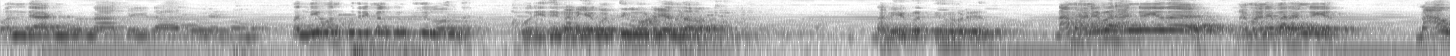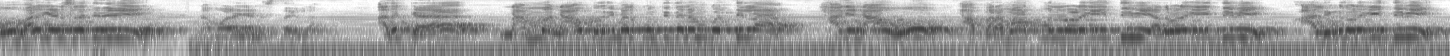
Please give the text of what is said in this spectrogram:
ಒಂದು ಎರಡು, ಮೂರು, ನಾಲ್ಕು, ಐದು, ಆರು, ಏಳು, ಎಂಟು, ಒಂಬತ್ತು. ಮತ್ತು ನೀವೊಂದು ಕುದುರೆ ಮೇಲೆ ಕುಂತಿದ್ದಿಲ್ಲ ಅಂದ. ಅವ್ರು ಇದು ನನಗೆ ಗೊತ್ತಿಲ್ಲ ನೋಡ್ರಿ ಅಂದ. ನನಗೆ ಗೊತ್ತಿಲ್ಲ ನೋಡ್ರಿ ಅಂದ. ನಮ್ಮ ಹಣೆ ಬರ ಹಂಗಾಗ್ಯದ. ನಮ್ಮ ಹಣೆ ಬರ ಹಂಗಾಗ್ಯದ. ನಾವು ಹೊರಗೆ ಎಣಿಸ್ಲತ್ತಿದ್ದೀವಿ. ನಮ್ಮ ಒಳಗೆ ಎಣಿಸ್ತಾ ಇಲ್ಲ. ಅದಕ್ಕೆ ನಮ್ಮ ನಾವು ಕುದುರೆ ಮೇಲೆ ಕುಂತಿದ್ದೆ ನಮ್ಗೆ ಗೊತ್ತಿಲ್ಲ. ಹಾಗೆ ನಾವು ಆ ಪರಮಾತ್ಮನೊಳಗೆ ಇದ್ದೀವಿ, ಅದರೊಳಗೆ ಇದ್ದೀವಿ. ಆ ಲಿಂಗದೊಳಗೆ ಇದ್ದೀವಿ.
